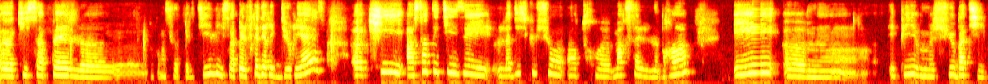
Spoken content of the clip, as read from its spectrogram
euh, qui s'appelle euh, comment s'appelle-t-il? Il s'appelle Frédéric Duriez, qui a synthétisé la discussion entre Marcel Lebrun et et puis Monsieur Batty.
